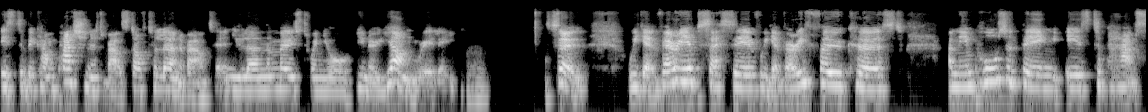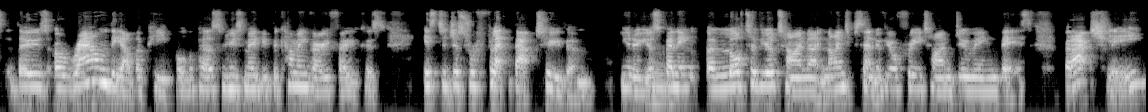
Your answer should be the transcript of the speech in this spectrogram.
is to become passionate about stuff to learn about it, and you learn the most when you're, you know, young, really. Mm-hmm. So, we get very obsessive, we get very focused, and the important thing is to perhaps those around the other people, the person who's maybe becoming very focused, is to just reflect that to them. You know you're Mm. spending a lot of your time like 90% of your free time doing this. But actually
